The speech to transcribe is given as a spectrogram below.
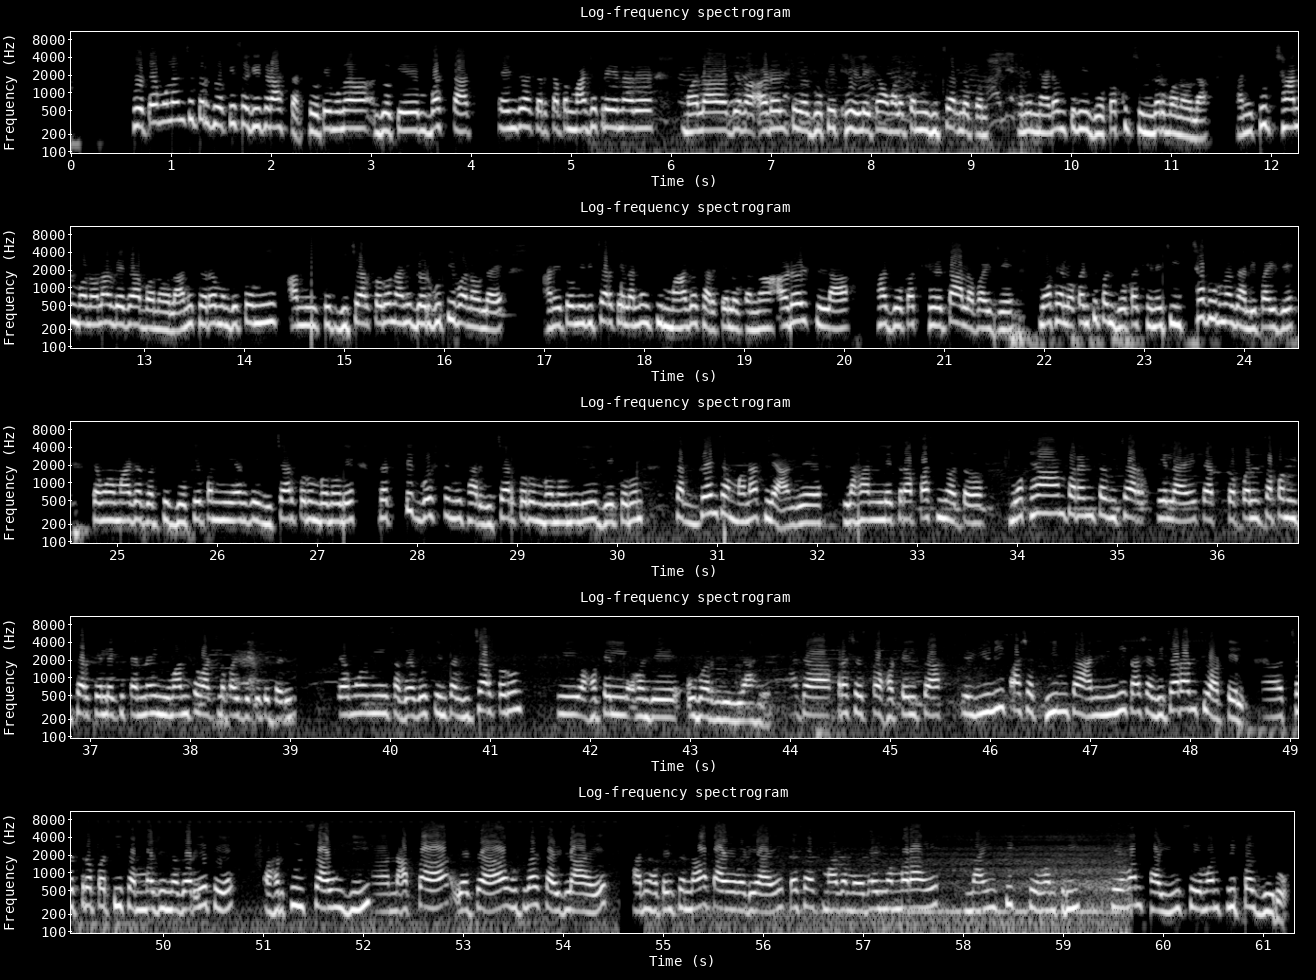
छोट्या मुलांचे तर झोके सगळीकडे असतात. छोटे मुलं झोके बसतात एन्जॉय करतात. पण माझ्याकडे येणारे मला जेव्हा अडल्ट झोके खेळले तेव्हा मला त्यांनी विचारलं पण म्हणजे मॅडम तुम्ही झोका खूप सुंदर बनवला आणि खूप छान बनवला वेगळा बनवला आणि खरं म्हणजे तो मी आम्ही खूप विचार करून आणि घरगुती बनवलाय. आणि तो मी विचार केला नाही की माझ्यासारख्या लोकांना अडल्टला हा झोका खेळता आला पाहिजे. मोठ्या लोकांची पण झोका खेळण्याची इच्छा पूर्ण झाली पाहिजे. त्यामुळे माझ्याकडचे झोके पण मी असे विचार करून बनवले. प्रत्येक गोष्ट मी फार विचार करून बनवलेली आहे जे करून सगळ्यांच्या मनातल्या जे लहान लेकरापासून तर मोठ्यांपर्यंत विचार केलाय त्यात कपलचा पण विचार केलाय की त्यांनाही निवांत वाटलं पाहिजे कुठेतरी. त्यामुळे मी सगळ्या गोष्टींचा विचार करून ही हॉटेल म्हणजे उभारलेली आहे. माझ्या प्रशस्त हॉटेलचा युनिक अशा थीमचा आणि युनिक अशा विचारांची हॉटेल छत्रपती संभाजीनगर येथे हर्सुल सावंगी नाका याच्या उजव्या साईडला आहे आणि हॉटेलचं नाव काळेवाडी आहे. तसंच माझा मोबाईल नंबर आहे nine six seven three seven five seven triple zero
